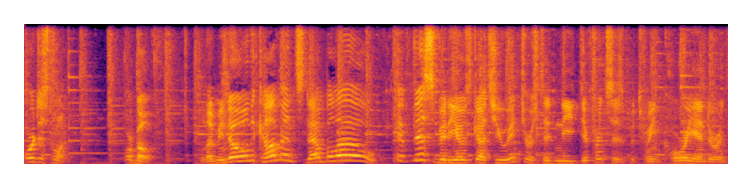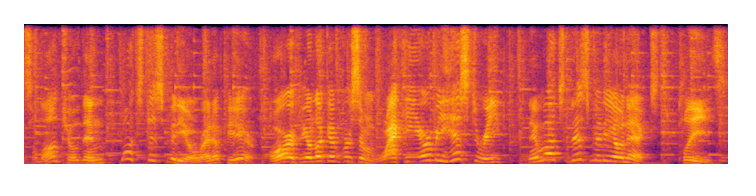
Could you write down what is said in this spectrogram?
Or just one? Or both? Let me know in the comments down below. If this video's got you interested in the differences between coriander and cilantro, then watch this video right up here. Or if you're looking for some wacky herby history, then watch this video next. Please,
